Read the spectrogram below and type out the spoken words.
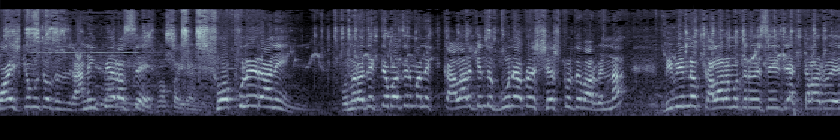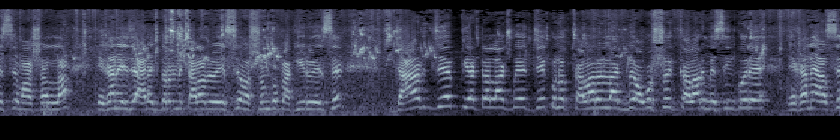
বয়স কেমন চলতেছে? রানিং পেয়ার আছে। সবগুলোই রানিং বন্ধুরা দেখতে পাচ্ছেন মানে কালার কিন্তু গুণে আপনারা শেষ করতে পারবেন না। বিভিন্ন কালারের মধ্যে রয়েছে এই যে এক কালার রয়েছে মার্শাল্লাহ এখানে এই যে আরেক ধরনের কালার রয়েছে অসংখ্য পাখি রয়েছে। যার যে পেয়ারটা লাগবে যে কোনো কালারের লাগবে অবশ্যই কালার মেসিং করে এখানে আছে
